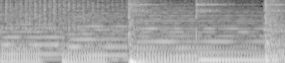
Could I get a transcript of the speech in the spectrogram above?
Música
